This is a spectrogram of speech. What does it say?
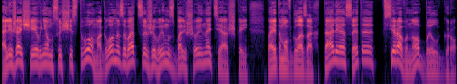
а лежащее в нем существо могло называться живым с большой натяжкой, поэтому в глазах Талиас это все равно был гроб.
